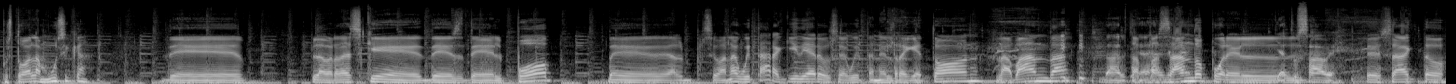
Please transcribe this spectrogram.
pues toda la música. De la verdad es que desde el pop eh, se van a agüitar aquí diario, se agüitan el reggaetón, la banda, Dale, está ya, pasando por el Ya tú sabes. Exacto,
